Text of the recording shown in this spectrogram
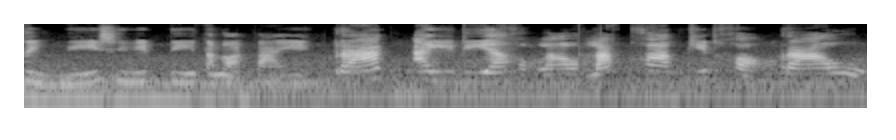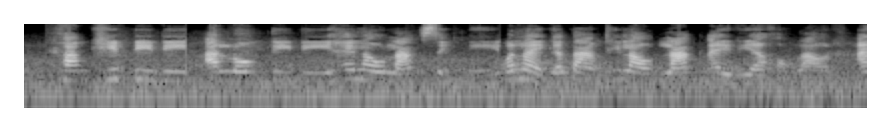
สิ่งนี้ชีวิตดีตลอดไป รักไอเดียของเรา รักความคิดของเรา ความคิดดีๆ อารมณ์ดีๆ ให้เรารักสิ่งนี้ เมื่อไหร่ก็ตามที่เรารักไอเดียของเรา ไอ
